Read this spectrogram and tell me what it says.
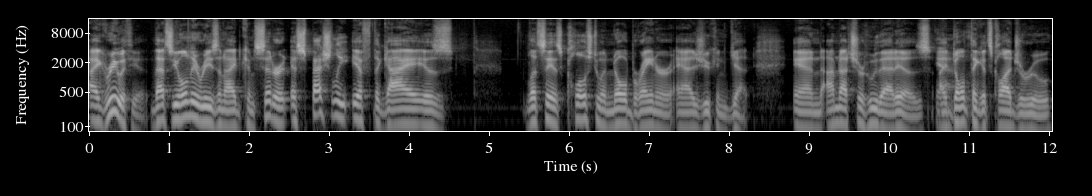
I agree with you. That's the only reason I'd consider it, especially if the guy is, let's say, as close to a no-brainer as you can get. And I'm not sure who that is. I don't think it's Claude Giroux.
